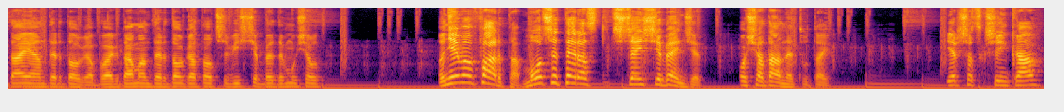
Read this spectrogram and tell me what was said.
Daję underdoga, bo jak dam underdoga, to oczywiście będę musiał. No nie mam farta. Może teraz szczęście będzie. Posiadane tutaj. Pierwsza skrzynka.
